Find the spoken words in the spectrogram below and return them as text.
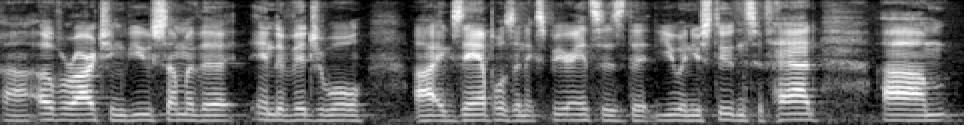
uh, overarching view, some of the individual uh, examples and experiences that you and your students have had. Um,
